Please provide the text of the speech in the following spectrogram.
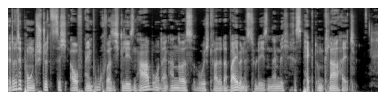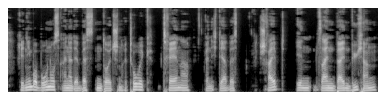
Der dritte Punkt stützt sich auf ein Buch, was ich gelesen habe und ein anderes, wo ich gerade dabei bin, es zu lesen, nämlich Respekt und Klarheit. René Bourbonus, einer der besten deutschen Rhetoriktrainer, wenn nicht der beste, schreibt in seinen beiden Büchern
